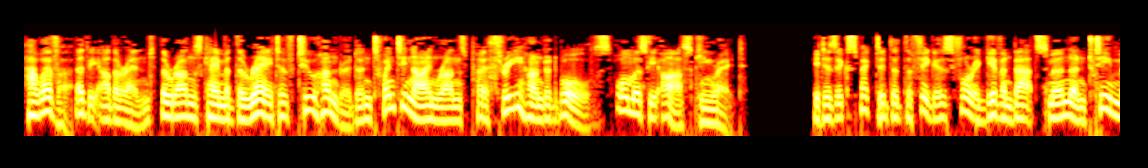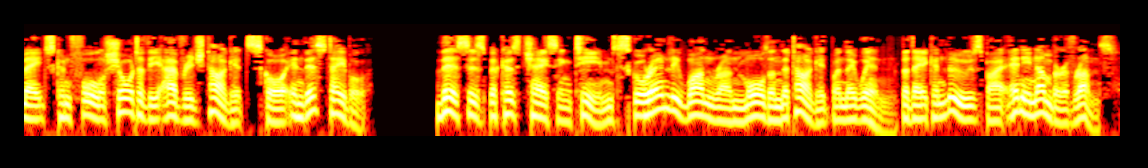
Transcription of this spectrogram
However, at the other end, the runs came at the rate of 229 runs per 300 balls, almost the asking rate. It is expected that the figures for a given batsman and teammates can fall short of the average target score in this table. This is because chasing teams score only one run more than the target when they win, but they can lose by any number of runs.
